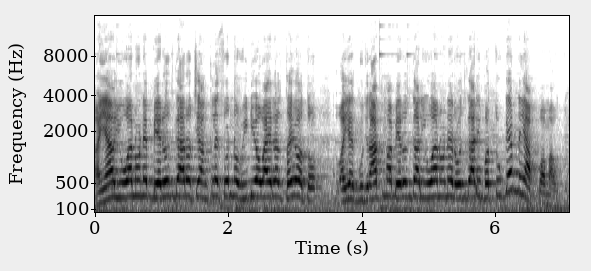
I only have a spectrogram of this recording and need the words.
અહીંયા યુવાનોને બેરોજગારો છે. અંકલેશ્વરનો વીડિયો વાયરલ થયો હતો. અહીંયા ગુજરાતમાં બેરોજગાર યુવાનોને રોજગારી ભથ્થું કેમ નહીં આપવામાં આવતું?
